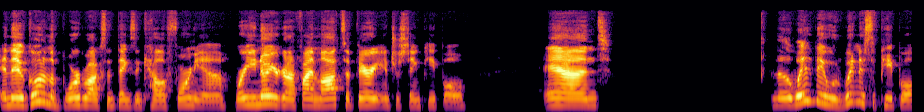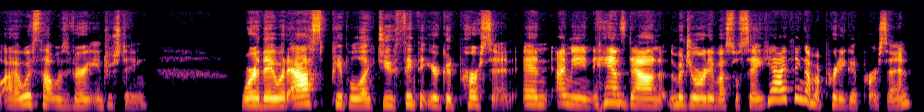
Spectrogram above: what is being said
And they would go to the boardwalks and things in California where you know you're going to find lots of very interesting people. And the way that they would witness to people, I always thought was very interesting. Where they would ask people, like, do you think that you're a good person? And I mean, hands down, the majority of us will say, yeah, I think I'm a pretty good person.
